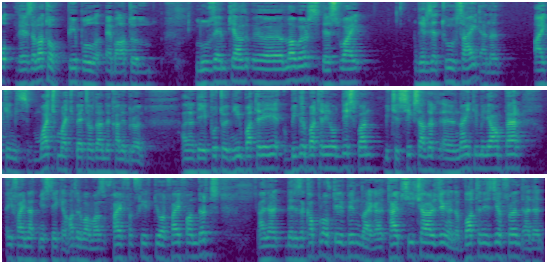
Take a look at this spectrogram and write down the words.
oh, there's a lot of people about loose mtl uh, lovers. That's why there's a two side and uh, i think it's much much better than the caliburn. And then they put a new battery bigger battery on this one which is 690 uh, milliampere. If i'm not mistaken other one was 550 or 500 and then there is a couple of different like a type c charging and the button is different and then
